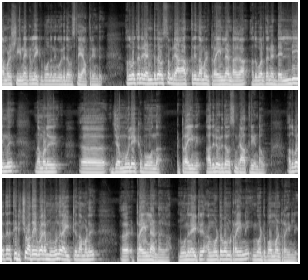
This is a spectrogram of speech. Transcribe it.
നമ്മൾ ശ്രീനഗറിലേക്ക് പോകുന്നുണ്ടെങ്കിൽ ഒരു ദിവസത്തെ യാത്രയുണ്ട്. അതുപോലെ തന്നെ രണ്ട് ദിവസം രാത്രി നമ്മൾ ട്രെയിനിലുണ്ടാകുക അതുപോലെ തന്നെ ഡൽഹിയിൽ നിന്ന് നമ്മൾ ജമ്മുവിലേക്ക് പോകുന്ന ട്രെയിന് അതിലൊരു ദിവസം രാത്രി ഉണ്ടാവും. അതുപോലെ തന്നെ തിരിച്ചും അതേപോലെ മൂന്ന് നൈറ്റ് നമ്മൾ ട്രെയിനിലാണ് ഉണ്ടാകുക മൂന്ന് നൈറ്റ് അങ്ങോട്ട് പോകുമ്പോൾ ട്രെയിനിൽ ഇങ്ങോട്ട് പോകുമ്പോൾ ട്രെയിനിൽ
